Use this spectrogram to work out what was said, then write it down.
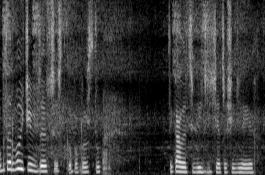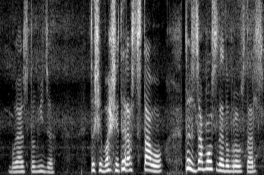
Obserwujcie, widzę wszystko po prostu. Ciekawe, czy widzicie, co się dzieje. Bo ja to widzę. To się właśnie teraz stało. To jest za mocne do Brawl Stars.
